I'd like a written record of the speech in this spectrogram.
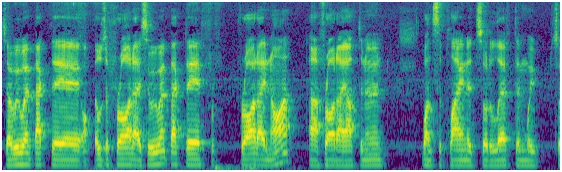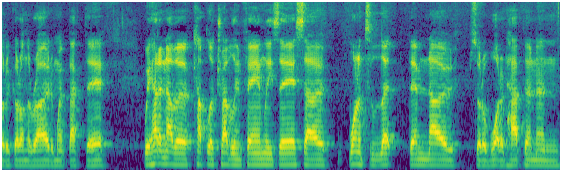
So we went back there. It was a Friday, so we went back there for Friday night, uh, Friday afternoon. Once the plane had sort of left, and we sort of got on the road and went back there. We had another couple of travelling families there, so wanted to let them know sort of what had happened and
